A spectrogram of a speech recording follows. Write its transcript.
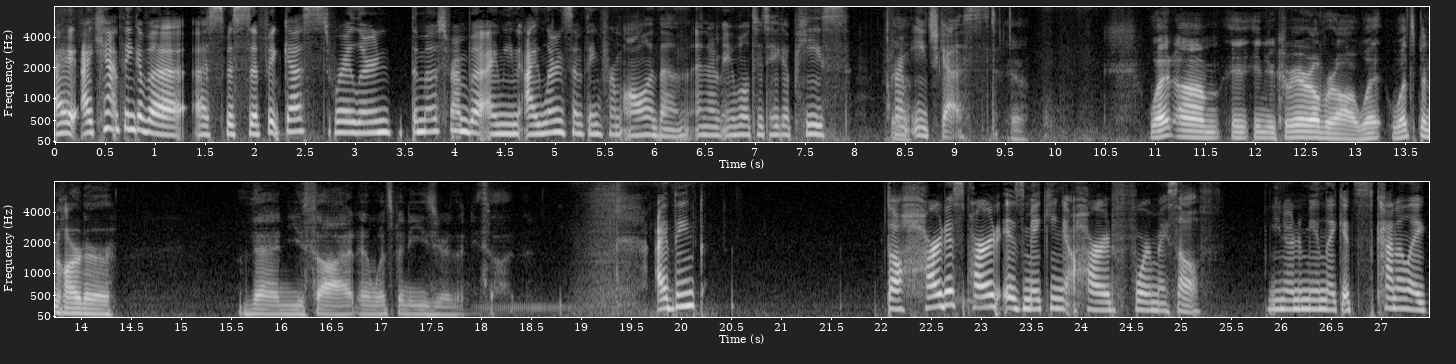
I I can't think of a, a specific guest where I learned the most from, but I mean, I learned something from all of them, and I'm able to take a piece from Yeah. each guest. Yeah. What um in, in your career overall, what what's been harder than you thought, and what's been easier than you thought? I think the hardest part is making it hard for myself. You know what I mean? Like it's kind of like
